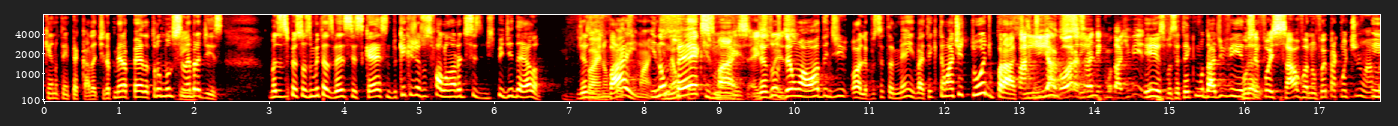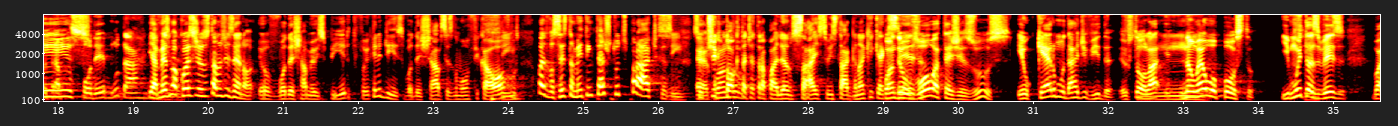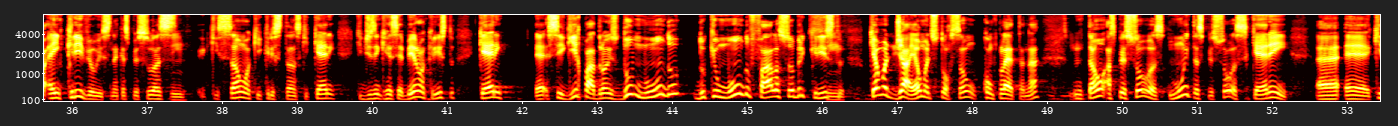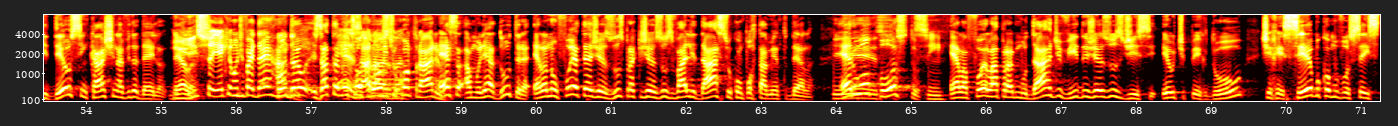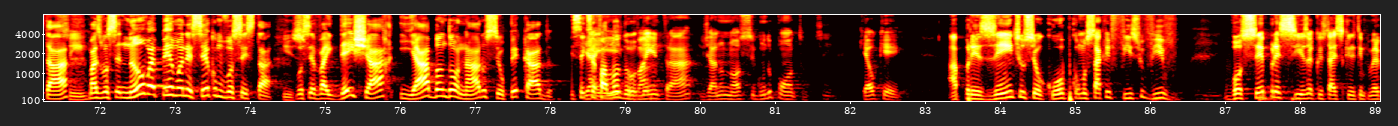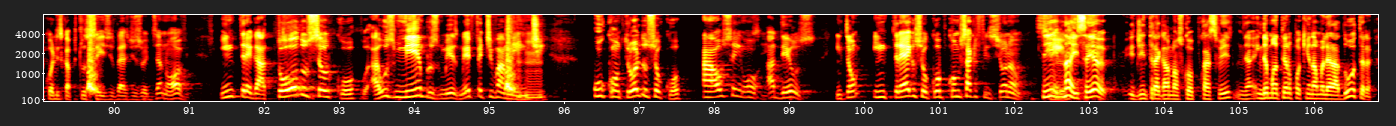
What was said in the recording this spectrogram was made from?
quem não tem pecado, atira a primeira pedra. Todo mundo se lembra disso. Mas as pessoas muitas vezes se esquecem do que, que Jesus falou na hora de se despedir dela. Jesus Vai, vai, não mais. e não, Não peques, peques mais. mais, é Jesus deu uma ordem de: olha, você também vai ter que ter uma atitude A prática. partir Sim, de agora, sim. você vai ter que mudar de vida. Isso, você tem que mudar de vida. Você foi salva, não foi para continuar, foi para poder mudar. E a mesma vida. coisa que Jesus está nos dizendo, ó, eu vou deixar meu espírito, foi o que ele disse, vou deixar, vocês não vão ficar órfãos, mas vocês também têm que ter atitudes práticas. Sim. Se É, o TikTok quando- está te atrapalhando, sai, se o Instagram, o que quer Quando que eu seja. vou até Jesus, eu quero mudar de vida. Eu estou lá, não é o oposto. E muitas vezes é incrível isso, né? Que as pessoas Sim. que são aqui cristãs, que querem, que dizem que receberam a Cristo, querem é, seguir padrões do mundo, do que o mundo fala sobre Cristo, que é uma, já é uma distorção completa, né? Então as pessoas, muitas pessoas querem é, é, que Deus se encaixe na vida dela, E delas. isso aí é que é onde vai dar errado. Quando é exatamente, É o exatamente oposto, o né? contrário. Essa, a mulher adúltera, ela não foi até Jesus para que Jesus validasse o comportamento dela. Era o Isso. oposto. Sim. Ela foi lá para mudar de vida e Jesus disse: Eu te perdoo, te recebo como você está, Sim. mas você não vai permanecer como você está. Isso. Você vai deixar e abandonar o seu pecado. Isso aí que E você aí falou do... Vai entrar já no nosso segundo ponto. Que é o quê? Apresente o seu corpo como sacrifício vivo. Você precisa, que está escrito em 1 Coríntios capítulo 6, verso 18 e 19, entregar todo o seu corpo, aos membros mesmo, efetivamente, o controle do seu corpo ao Senhor, a Deus. Então, entregue o seu corpo como sacrifício, sim ou não? Sim, não, isso aí é de entregar o nosso corpo para as filhas, ainda mantendo um pouquinho na mulher adúltera,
